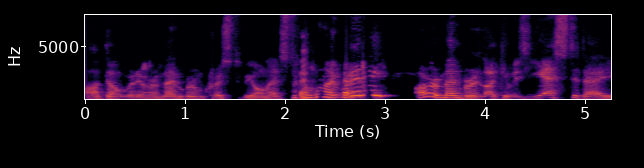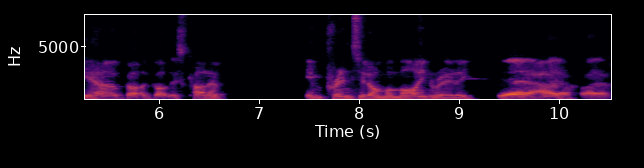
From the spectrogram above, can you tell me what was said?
I don't really remember them, Chris. To be honest, I'm like, really? I remember it like it was yesterday. You know, I've got I've got this kind of imprinted on my mind, really. Yeah, I have. I have.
